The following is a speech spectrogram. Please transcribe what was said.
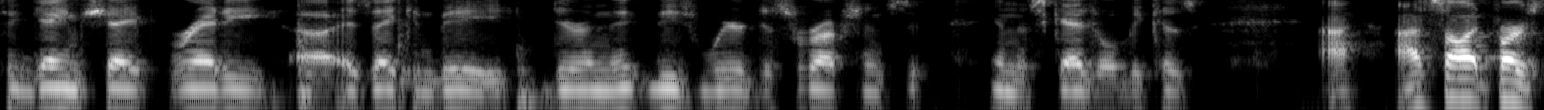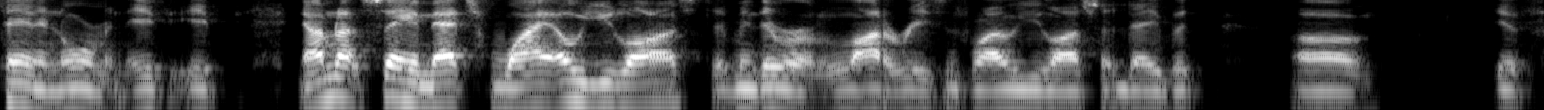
to game shape ready uh, as they can be during the, these weird disruptions in the schedule because I, I saw it firsthand in Norman. If, if now, I'm not saying that's why OU lost. I mean, there were a lot of reasons why OU lost that day, but uh, if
